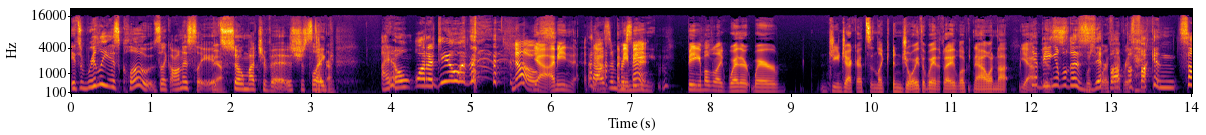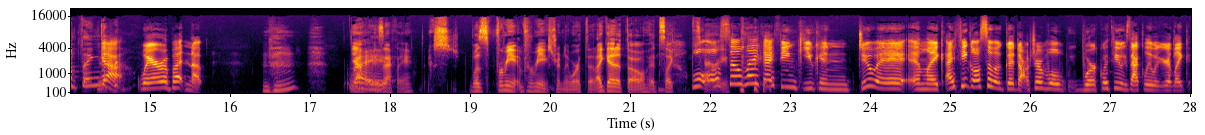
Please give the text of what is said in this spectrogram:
it really is clothes. Like honestly, it's Yeah. so much of it. It's just like, Nightmare. I don't want to deal with it. no. Yeah, I mean, a thousand yeah, I mean, percent. being being able to like wear wear jean jackets and like enjoy the way that I look now and not yeah, Yeah, being is- able to zip up everything. a fucking something. yeah. Wear a button up. Mm-hmm. Yeah, right. exactly. Was for me for me extremely worth it. I get it though. It's like Well, scary. also, like, I think you can do it. And, like, I think also a good doctor will work with you exactly what you're like,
